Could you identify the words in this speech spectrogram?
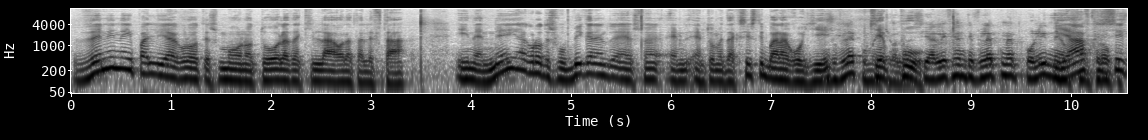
δεν είναι οι παλιοί αγρότες μόνο του όλα τα κιλά, όλα τα λεφτά είναι νέοι αγρότες που μπήκαν εν, στο, εν, εν, τω μεταξύ στην παραγωγή. βλέπουμε και κιόλας. πού. Η αλήθεια είναι ότι βλέπουμε πολύ νέους Η αύξηση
